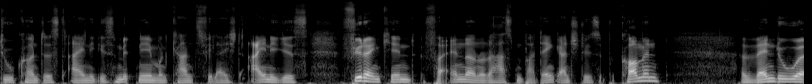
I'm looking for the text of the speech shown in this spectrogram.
du konntest einiges mitnehmen und kannst vielleicht einiges für dein Kind verändern oder hast ein paar Denkanstöße bekommen. Wenn du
